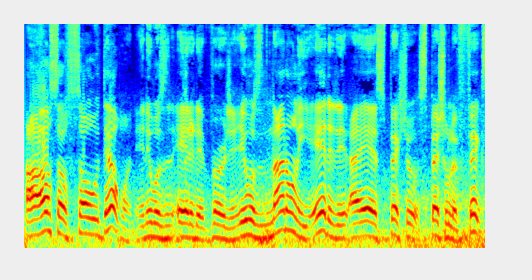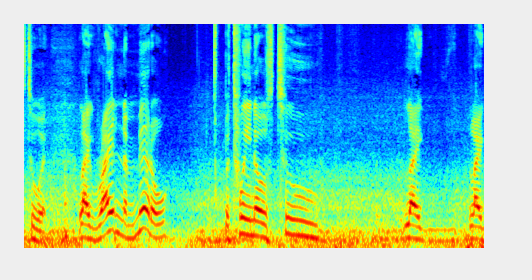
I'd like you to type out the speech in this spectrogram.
I also sold that one, and it was an edited version. It was not only edited, I added special special effects to it, like right in the middle, between those two, like like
